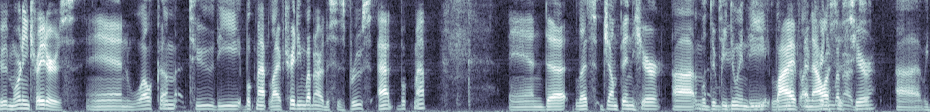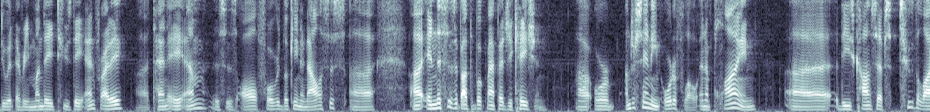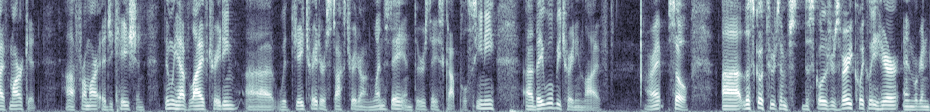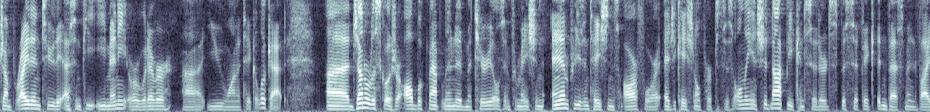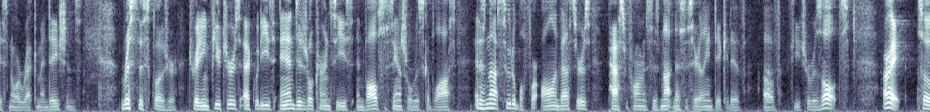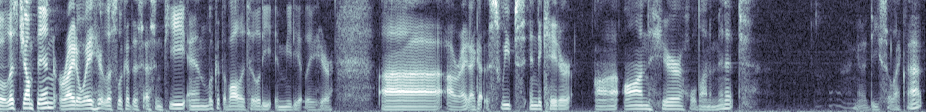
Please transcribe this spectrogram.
Good morning, traders, and welcome to the Bookmap live trading webinar. This is Bruce at Bookmap, and uh, let's jump in here. Uh, we'll do, be doing the, the live, live analysis here. Uh, we do it every Monday, Tuesday, and Friday, uh, 10 a.m. This is all forward-looking analysis, uh, uh, and this is about the Bookmap education or understanding order flow and applying these concepts to the live market uh, from our education. Then we have live trading uh, with JTrader, a stocks trader on Wednesday and Thursday, Scott Pulcini. Uh, they will be trading live. All right, so uh, let's go through some disclosures very quickly here, and we're going to jump right into the S&P E-mini or whatever uh, you want to take a look at. Uh, general disclosure, all Bookmap Limited materials, information, and presentations are for educational purposes only and should not be considered specific investment advice nor recommendations. Risk disclosure, trading futures, equities, and digital currencies involves substantial risk of loss and is not suitable for all investors. Past performance is not necessarily indicative of future results. All right, so let's jump in right away here. Let's look at this S&P and look at the volatility immediately here. Uh, all right, I got the sweeps indicator uh, on here. Hold on a minute. I'm going to deselect that.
